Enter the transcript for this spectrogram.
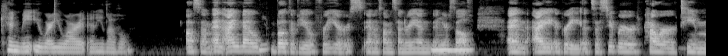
can meet you where you are at any level. Awesome. And I know both of you for years, Anna Thomas Henry and, and mm-hmm. yourself. And I agree. It's a super power team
